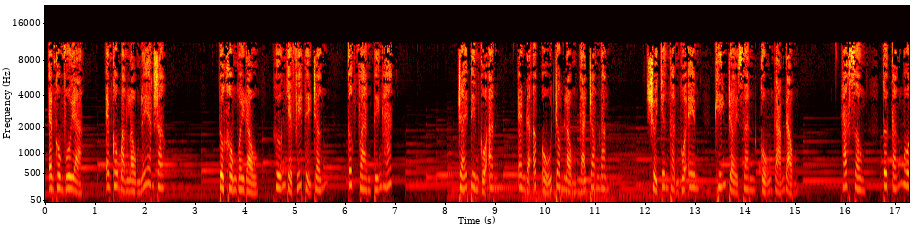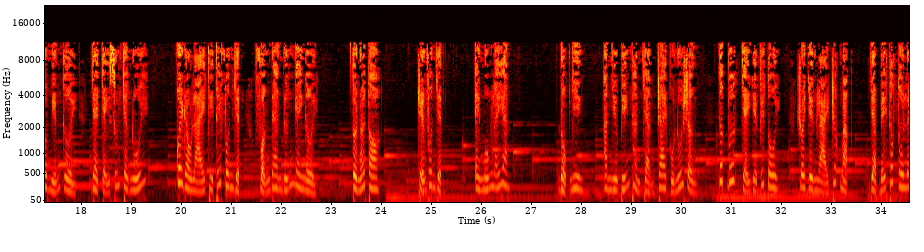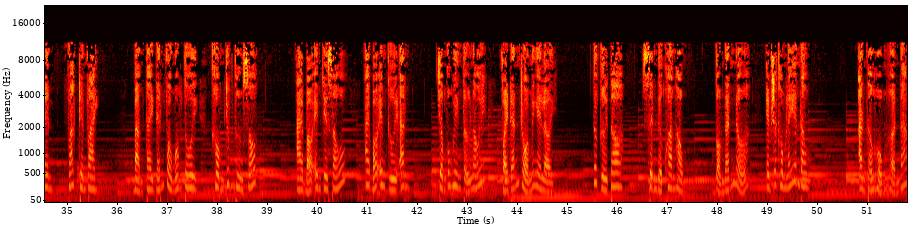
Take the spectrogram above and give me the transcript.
Em không vui à? Em không bằng lòng lấy anh sao? Tôi không quay đầu, hướng về phía thị trấn, cất vang tiếng hát. Trái tim của anh, em đã ấp ủ trong lòng cả trăm năm. Sự chân thành của em khiến trời xanh cũng cảm động. Hát xong, tôi cắn môi mỉm cười và chạy xuống chân núi. Quay đầu lại thì thấy Phương Dịch vẫn đang đứng ngay người. Tôi nói to, Triển Phương Dịch, em muốn lấy anh. Đột nhiên, anh như biến thành chàng trai của núi rừng, cất bước chạy về phía tôi, rồi dừng lại trước mặt và bế tóc tôi lên, vác trên vai. Bàn tay đánh vào mông tôi, không chút thương xót. Ai bảo em chơi xấu, ai bảo em cười anh. Chồng của Nguyên Tử nói phải đánh rồi mới nghe lời. Tôi cười to, xin được khoan hồng. Còn đánh nữa, em sẽ không lấy anh đâu. Anh thở hổn hển đáp,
